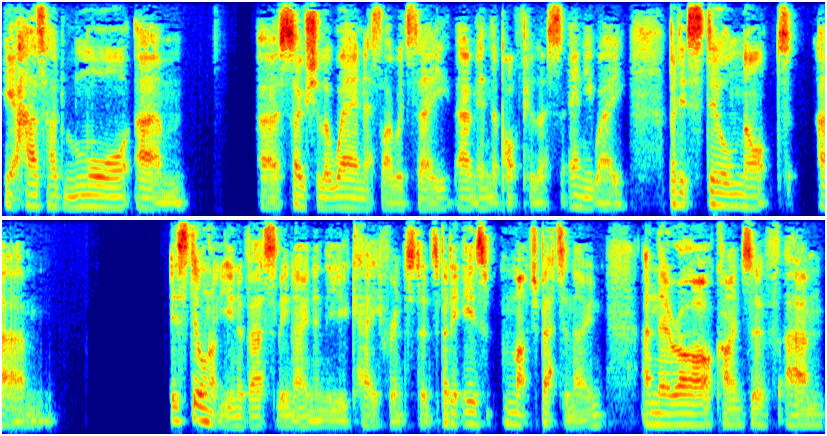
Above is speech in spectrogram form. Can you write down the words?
It has had more um, uh, social awareness, I would say, um, in the populace anyway, but it's still not. Um, it's still not universally known in the UK, for instance, but it is much better known, and there are kinds of um,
